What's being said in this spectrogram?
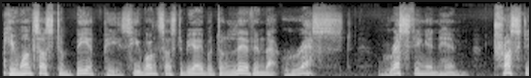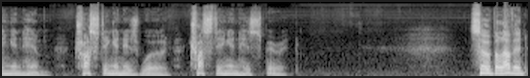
He wants us to be at peace. He wants us to be able to live in that rest, resting in Him, trusting in Him, trusting in His Word, trusting in His Spirit. So, beloved,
